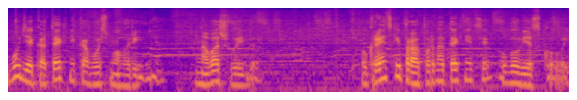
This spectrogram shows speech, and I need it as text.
Будь-яка техніка 8 рівня. На ваш вибір. Український прапор на техніці обов'язковий.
